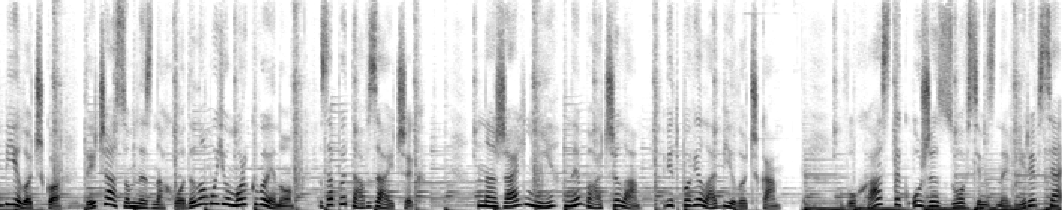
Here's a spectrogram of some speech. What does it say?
Білочко, ти часом не знаходила мою морквину? запитав зайчик. На жаль, ні, не бачила, відповіла білочка. Вухастик уже зовсім зневірився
